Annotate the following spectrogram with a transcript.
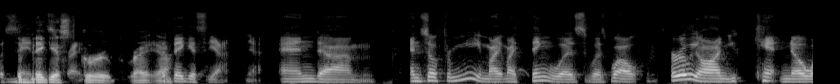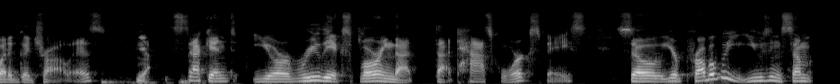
would the say this, biggest right? group, right? Yeah. the biggest yeah yeah and um and so for me my my thing was was well early on you can't know what a good trial is Yeah. second you're really exploring that that task workspace so you're probably using some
